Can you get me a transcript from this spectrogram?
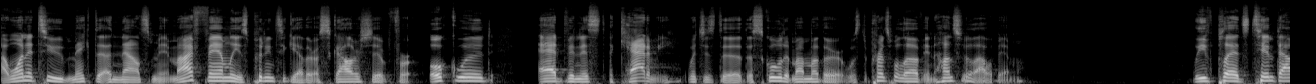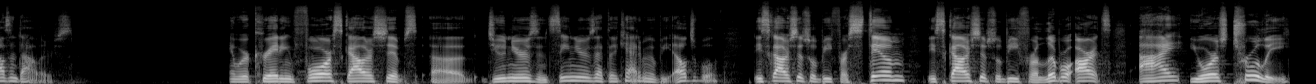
I wanted to make the announcement. My family is putting together a scholarship for Oakwood Adventist Academy, which is the, the school that my mother was the principal of in Huntsville, Alabama. We've pledged $10,000 and we're creating four scholarships. Uh, juniors and seniors at the academy will be eligible. These scholarships will be for STEM. These scholarships will be for liberal arts. I, yours truly,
